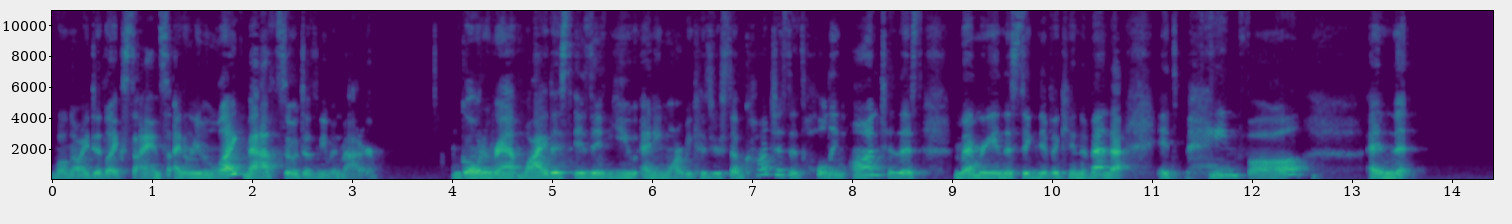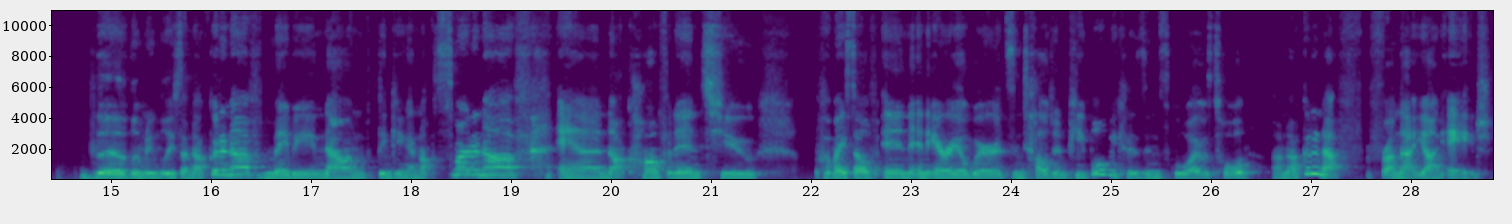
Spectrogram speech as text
well, no, I did like science. I don't even like math, so it doesn't even matter. I'm going to rant why this isn't you anymore because your subconscious is holding on to this memory and this significant event that it's painful and the limiting beliefs I'm not good enough. Maybe now I'm thinking I'm not smart enough and not confident to put myself in an area where it's intelligent people because in school I was told I'm not good enough from that young age.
